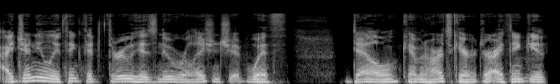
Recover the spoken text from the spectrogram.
I genuinely think that through his new relationship with Dell, Kevin Hart's character, I think it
